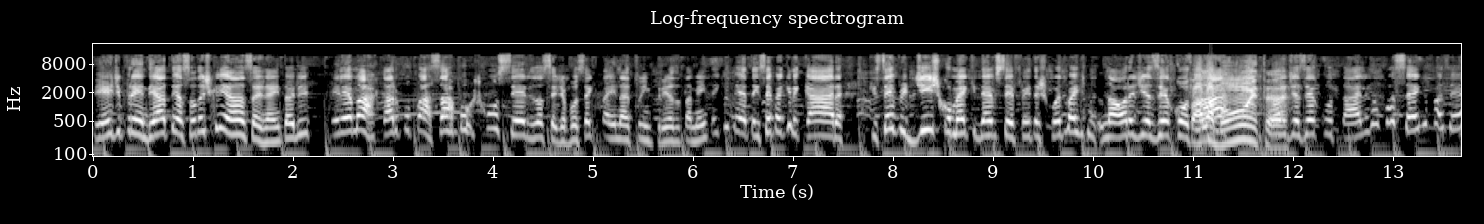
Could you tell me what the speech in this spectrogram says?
ter de prender a atenção das crianças, né? Então ele ele é marcado por passar por conselhos. Ou seja, você que tá aí na tua empresa também tem que ver. Tem sempre aquele cara que sempre diz como é que deve ser feitas as coisas, mas na hora de executar. Fala muito, Na hora é. de executar, ele não consegue fazer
